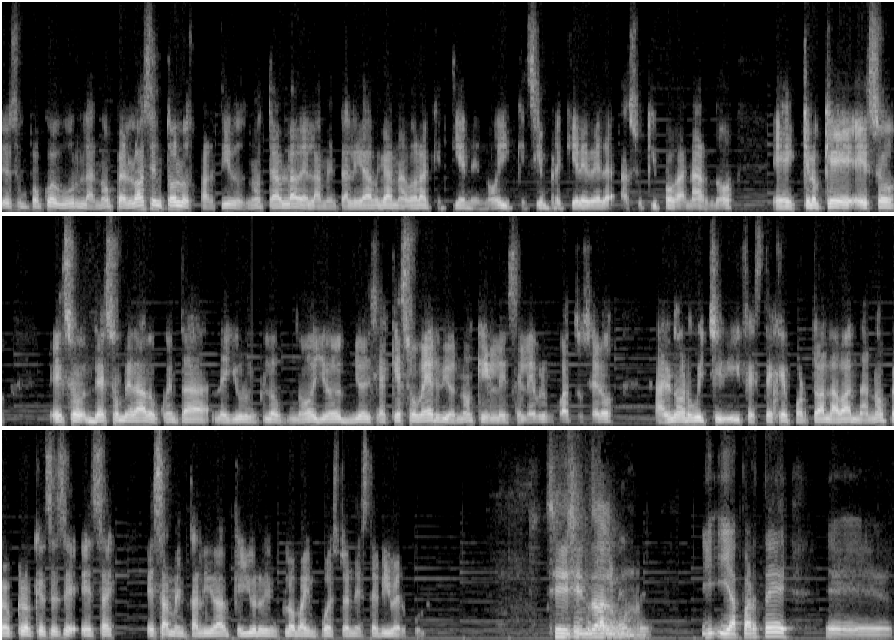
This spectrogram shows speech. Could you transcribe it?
es un poco de burla, ¿no? Pero lo hacen todos los partidos, ¿no? Te habla de la mentalidad ganadora que tiene, ¿no? Y que siempre quiere ver a su equipo ganar, ¿no? Eh, creo que eso, eso, de eso me he dado cuenta de Jurgen Klopp, ¿no? Yo, yo decía, qué soberbio, ¿no? Que le celebre un 4-0 al Norwich y, festeje por toda la banda, ¿no? Pero creo que es ese, esa, esa mentalidad que Jurgen Klopp ha impuesto en este Liverpool. Sí, sin duda alguna. Y, y aparte eh,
